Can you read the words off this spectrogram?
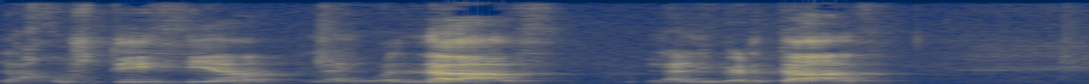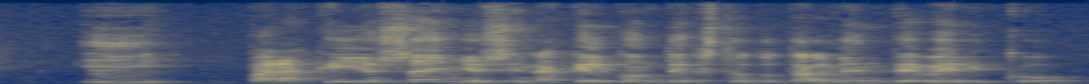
la justicia, la igualdad, la libertad, y para aquellos años, en aquel contexto totalmente bélico,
